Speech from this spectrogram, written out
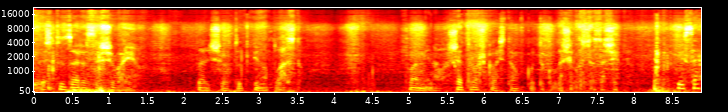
І ось тут зараз зашиваю. Далі тут пінопластом. Фламінго. Ще трошки ось там в кутику лишилося зашити. І все.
